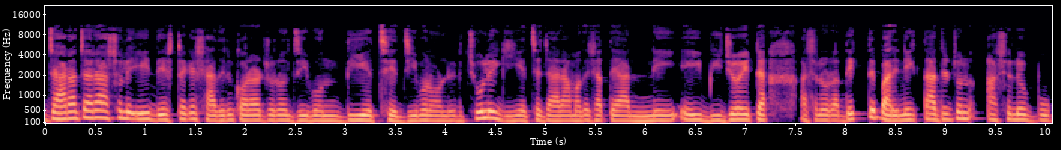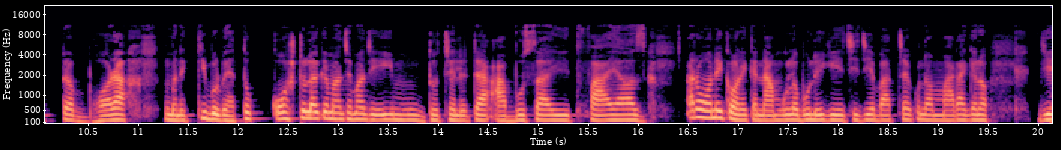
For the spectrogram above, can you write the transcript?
যারা যারা আসলে এই দেশটাকে স্বাধীন করার জন্য জীবন দিয়েছে, জীবন অলরেডি চলে গিয়েছে, যারা আমাদের সাথে আর নেই, এই বিজয়টা আসলে ওরা দেখতে পারেনি, তাদের জন্য আসলে বুকটা ভরা মানে কি বলব, এত কষ্ট লাগে মাঝে মাঝে এই মুগ্ধ ছেলেটা আবু সাইদ, ফায়াজ আরও অনেক অনেকে নামগুলো বলে গিয়েছি যে বাচ্চাগুলো মারা গেল। যে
